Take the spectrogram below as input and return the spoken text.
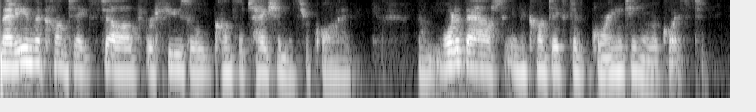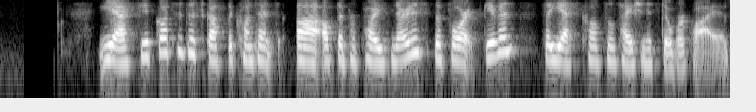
Maddie, in the context of refusal, consultation is required. Um, what about in the context of granting a request? Yes, you've got to discuss the contents uh, of the proposed notice before it's given. So yes, consultation is still required.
